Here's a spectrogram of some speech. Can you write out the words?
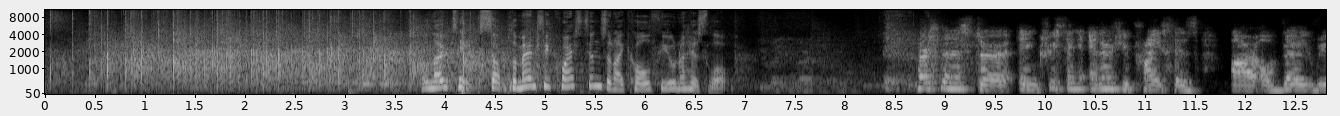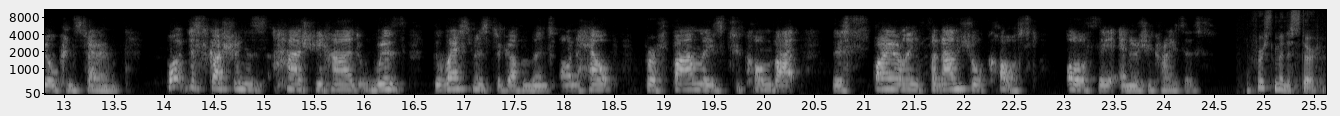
We'll now take supplementary questions and I call Fiona Hislop. First Minister, increasing energy prices are of very real concern. What discussions has she had with the Westminster Government on help for families to combat the spiralling financial cost of the energy crisis? First Minister.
